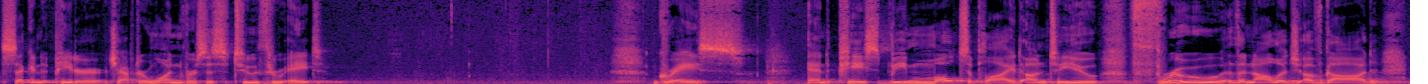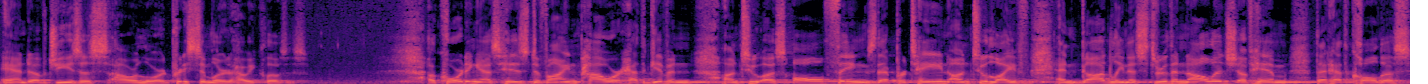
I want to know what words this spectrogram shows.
2 Peter chapter 1 verses 2 through 8. Grace and peace be multiplied unto you through the knowledge of God and of Jesus our Lord. Pretty similar to how he closes. According as his divine power hath given unto us all things that pertain unto life and godliness through the knowledge of him that hath called us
